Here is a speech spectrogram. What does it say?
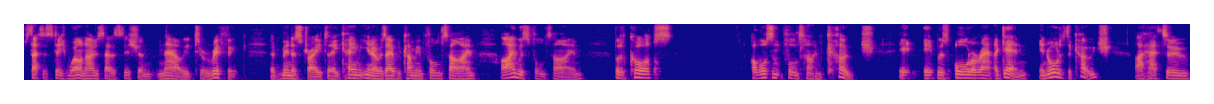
statistician, well known statistician now, a terrific administrator. He came, you know, was able to come in full time. I was full time, but of course, I wasn't full time coach. It it was all around. Again, in order to coach, I had to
